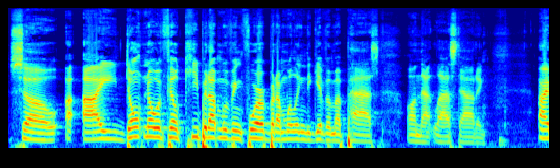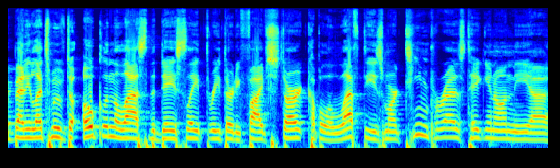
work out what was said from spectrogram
So I don't know if he'll keep it up moving forward, but I'm willing to give him a pass on that last outing. All right, Benny, let's move to Oakland, the last of the day slate, 335 start. Couple of lefties. Martin Perez taking on the uh,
